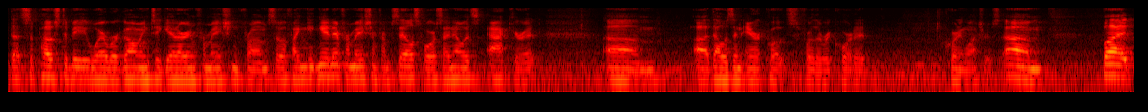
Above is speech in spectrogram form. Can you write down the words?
that's supposed to be where we're going to get our information from. So if I can get information from Salesforce, I know it's accurate. Um, uh, that was in air quotes for the recorded recording watchers. Um, but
